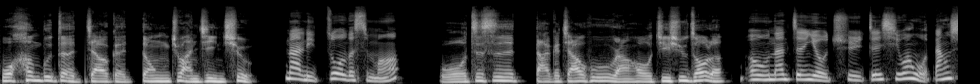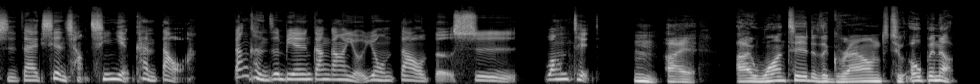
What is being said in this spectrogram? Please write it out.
我恨不得找个洞钻进去。那你做了什么？我只是打个招呼，然后继续走了。哦，那真有趣，真希望我当时在现场亲眼看到啊。当肯这边刚刚有用到的是 wanted，嗯，I I wanted the ground to open up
